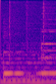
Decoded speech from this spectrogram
Música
